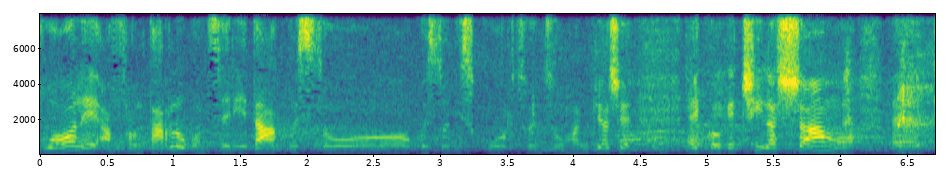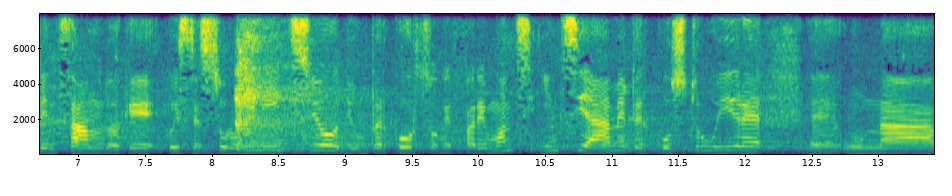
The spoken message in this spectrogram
vuole affrontarlo con serietà questo, questo discorso, insomma mi piace ecco, che ci lasciamo eh, pensando che questo è solo l'inizio di un percorso che faremo insieme per costruire eh, una,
